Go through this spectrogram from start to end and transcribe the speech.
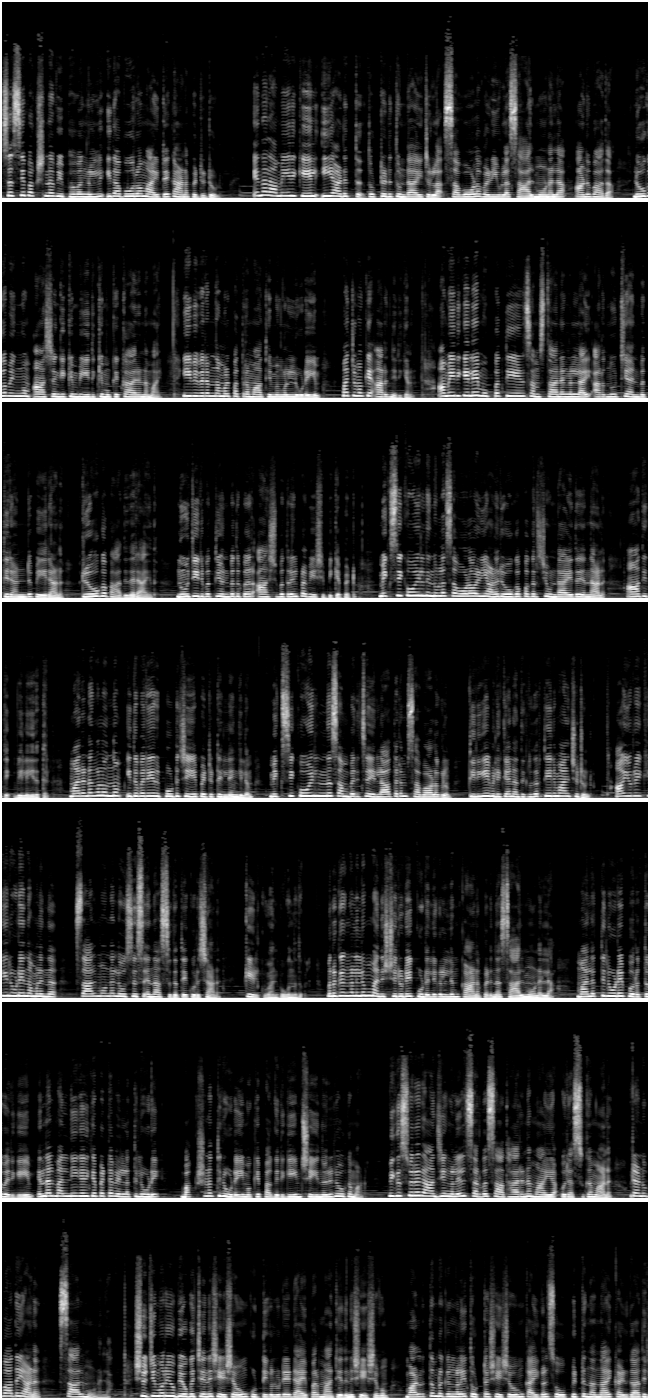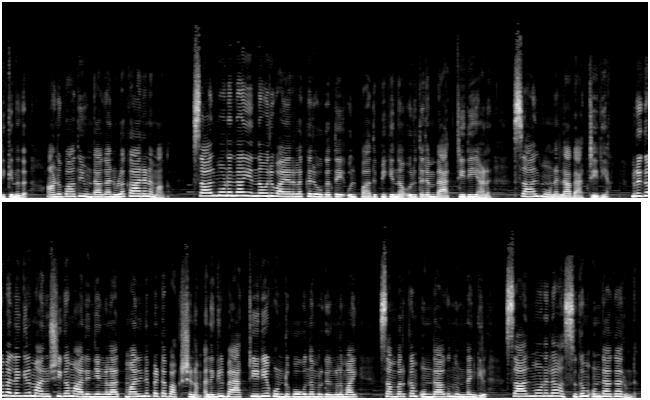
സസ്യഭക്ഷണ വിഭവങ്ങളിൽ ഇത് അപൂർവമായിട്ടേ കാണപ്പെട്ടിട്ടുള്ളൂ. എന്നാൽ അമേരിക്കയിൽ ഈ അടുത്ത് തൊട്ടടുത്തുണ്ടായിട്ടുള്ള സവോള വഴിയുള്ള സാൽമോണല അണുബാധ ലോകമെങ്ങും ആശങ്കയ്ക്കും ഭീതിക്കുമൊക്കെ കാരണമായി. ഈ വിവരം നമ്മൾ പത്രമാധ്യമങ്ങളിലൂടെയും മറ്റുമൊക്കെ അറിഞ്ഞിരിക്കണം. അമേരിക്കയിലെ മുപ്പത്തിയേഴ് സംസ്ഥാനങ്ങളിലായി അറുന്നൂറ്റി അൻപത്തിരണ്ട് പേരാണ് രോഗബാധിതരായത്. നൂറ്റി ഇരുപത്തിയൊൻപത് പേർ ആശുപത്രിയിൽ പ്രവേശിപ്പിക്കപ്പെട്ടു. മെക്സിക്കോയിൽ നിന്നുള്ള സവോള വഴിയാണ് രോഗപകർച്ച ഉണ്ടായത് എന്നാണ് ആദ്യത്തെ വിലയിരുത്തൽ. മരണങ്ങളൊന്നും ഇതുവരെ റിപ്പോർട്ട് ചെയ്യപ്പെട്ടിട്ടില്ലെങ്കിലും മെക്സിക്കോയിൽ നിന്ന് സംഭരിച്ച എല്ലാത്തരം സവാളകളും തിരികെ വിളിക്കാൻ അധികൃതർ തീരുമാനിച്ചിട്ടുണ്ട്. ആയുർരേഖയിലൂടെ നമ്മൾ ഇന്ന് സാൽമോണലോസിസ് എന്ന അസുഖത്തെക്കുറിച്ചാണ് കേൾക്കുവാൻ പോകുന്നത്. മൃഗങ്ങളിലും മനുഷ്യരുടെ കുടലുകളിലും കാണപ്പെടുന്ന സാൽമോണല്ല. മലത്തിലൂടെ പുറത്തു വരികയും എന്നാൽ മലിനീകരിക്കപ്പെട്ട വെള്ളത്തിലൂടെ ഭക്ഷണത്തിലൂടെയും ഒക്കെ പകരുകയും ചെയ്യുന്ന ഒരു രോഗമാണ്. വികസ്വര രാജ്യങ്ങളിൽ സർവസാധാരണമായ ഒരു അസുഖമാണ് ഒരു അണുബാധയാണ് സാൽമോണല്ല. ശുചിമുറി ഉപയോഗിച്ചതിന് ശേഷവും കുട്ടികളുടെ ഡയപ്പർ മാറ്റിയതിന് ശേഷവും വളർത്തുമൃഗങ്ങളെ തൊട്ട ശേഷവും കൈകൾ സോപ്പിട്ട് നന്നായി കഴുകാതിരിക്കുന്നത് അണുബാധയുണ്ടാകാനുള്ള കാരണമാകാം. സാൽമോണല്ല എന്ന ഒരു വയറിളക്ക രോഗത്തെ ഉൽപ്പാദിപ്പിക്കുന്ന ഒരുതരം ബാക്ടീരിയയാണ് സാൽമോണല്ല ബാക്ടീരിയ. മൃഗം അല്ലെങ്കിൽ മാനുഷിക മാലിന്യങ്ങളാൽ മലിനപ്പെട്ട ഭക്ഷണം അല്ലെങ്കിൽ ബാക്ടീരിയ കൊണ്ടുപോകുന്ന മൃഗങ്ങളുമായി സമ്പർക്കം ഉണ്ടാകുന്നുണ്ടെങ്കിൽ സാൽമോണല അസുഖം ഉണ്ടാകാറുണ്ട്.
